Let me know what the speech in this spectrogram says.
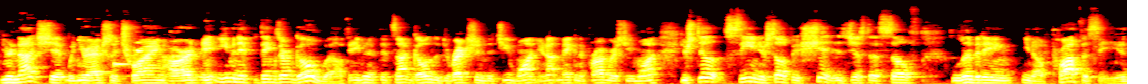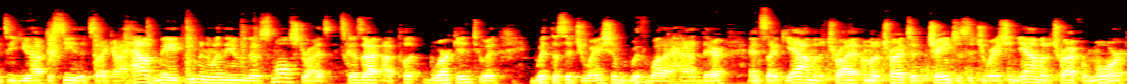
you're not shit when you're actually trying hard, and even if things aren't going well, if, even if it's not going the direction that you want, you're not making the progress you want. You're still seeing yourself as shit is just a self limiting you know prophecy. It's you have to see that's like i have made even when the, the small strides it's because I, I put work into it with the situation with what i had there. And it's like yeah i'm gonna try i'm gonna try to change the situation. Yeah i'm gonna try for more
